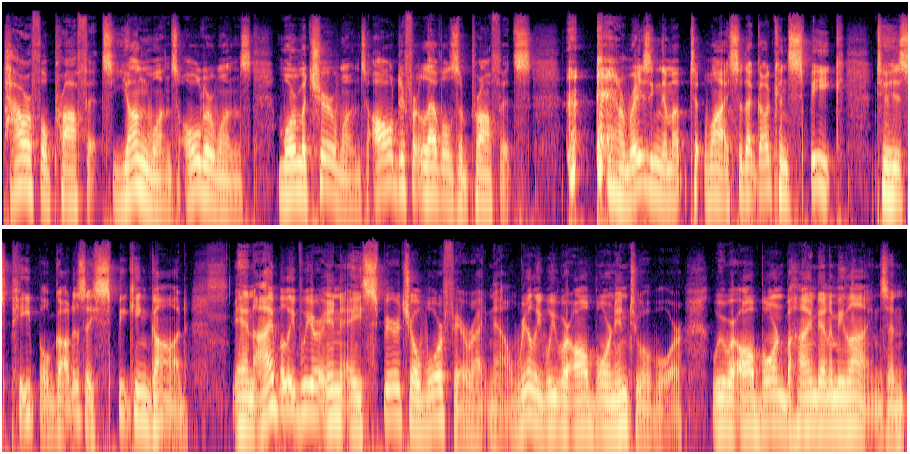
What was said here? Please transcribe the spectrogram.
powerful prophets, young ones, older ones, more mature ones, all different levels of prophets, raising them up to why? So that God can speak to his people. God is a speaking God. And I believe we are in a spiritual warfare right now. Really, we were all born into a war. We were all born behind enemy lines, and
